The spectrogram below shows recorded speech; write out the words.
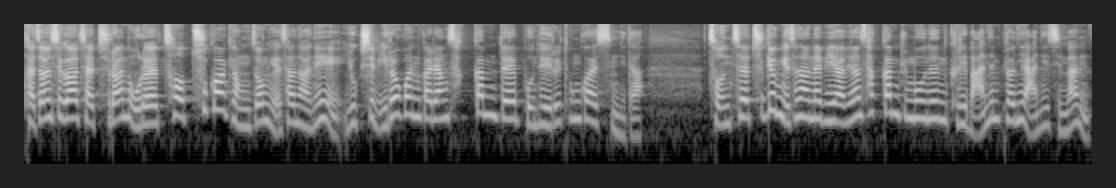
대전시가 제출한 올해 첫 추가 경정 예산안이 61억 원가량 삭감돼 본회의를 통과했습니다. 전체 추경 예산안에 비하면 삭감 규모는 그리 많은 편이 아니지만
